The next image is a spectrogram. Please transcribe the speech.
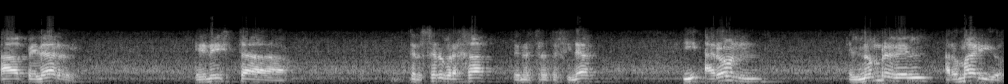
a apelar en esta tercer brajá de nuestra tefilá, y Aarón, el nombre del armario,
